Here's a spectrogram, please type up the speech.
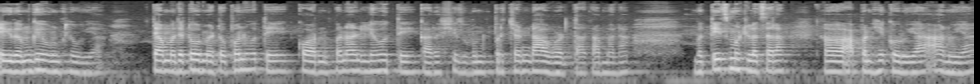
एकदम घेऊन ठेवूया. त्यामध्ये टोमॅटो पण होते कॉर्न पण आणले होते कारण शिजवून प्रचंड आवडतात आम्हाला. मग तेच म्हटलं चला आपण हे करूया आणूया.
